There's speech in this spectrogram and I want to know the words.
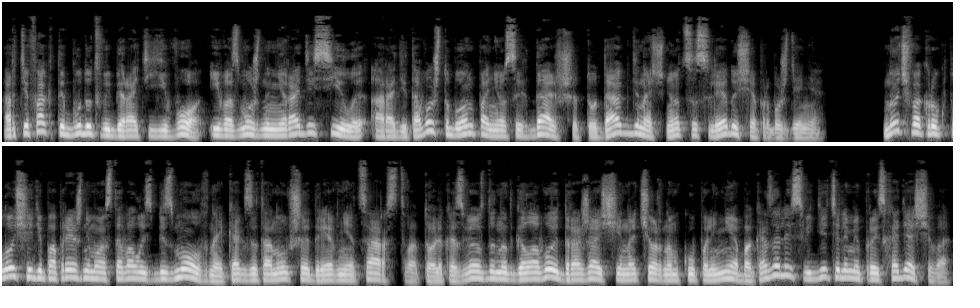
Артефакты будут выбирать его, и, возможно, не ради силы, а ради того, чтобы он понес их дальше, туда, где начнется следующее пробуждение. Ночь вокруг площади по-прежнему оставалась безмолвной, как затонувшее древнее царство, только звезды над головой, дрожащие на черном куполе неба, казались свидетелями происходящего,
